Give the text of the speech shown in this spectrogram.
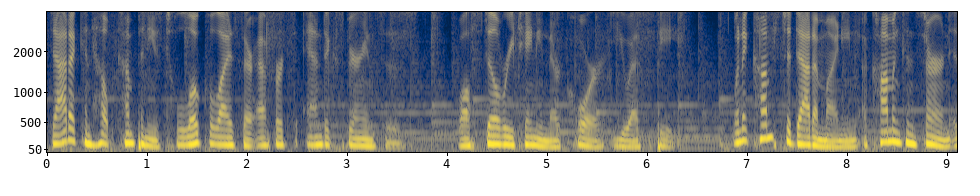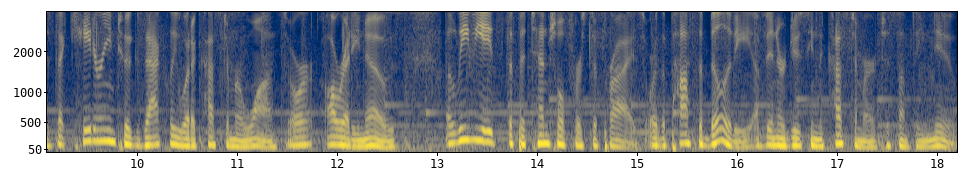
data can help companies to localize their efforts and experiences while still retaining their core USP. When it comes to data mining, a common concern is that catering to exactly what a customer wants or already knows alleviates the potential for surprise or the possibility of introducing the customer to something new.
